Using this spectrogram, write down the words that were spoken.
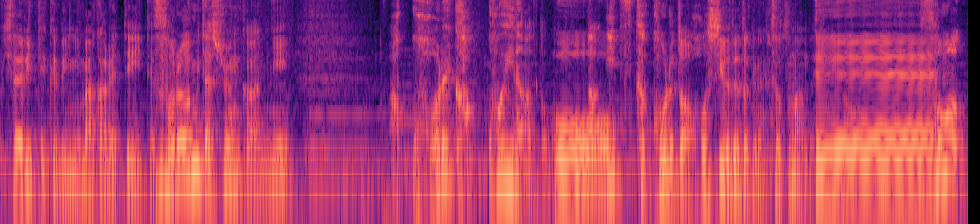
左手首に巻かれていて、うん。それを見た瞬間にあこれかっこいいなと思って。あいつかコルトは欲しい腕時計の一つなんですけどその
